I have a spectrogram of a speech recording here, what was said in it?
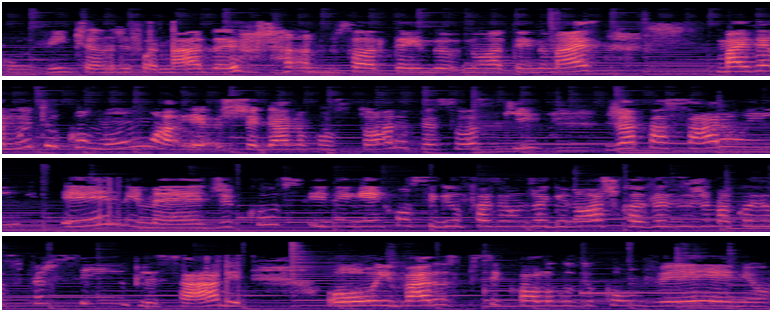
com 20 anos de formada, eu já não só atendo, não atendo mais. Mas é muito comum chegar no consultório pessoas que já passaram em N médicos e ninguém conseguiu fazer um diagnóstico, às vezes de uma coisa super simples, sabe? Ou em vários psicólogos do convênio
